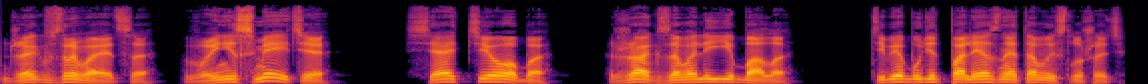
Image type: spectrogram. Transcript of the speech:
Джек взрывается. «Вы не смеете!» «Сядьте оба! Жак, завали ебало! Тебе будет полезно это выслушать.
